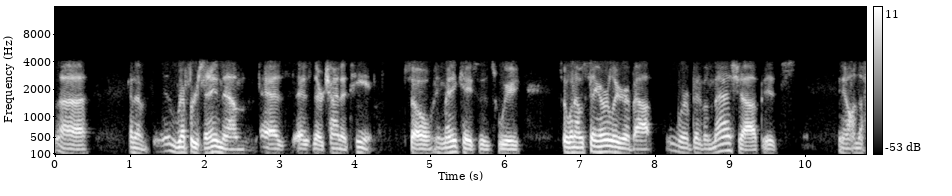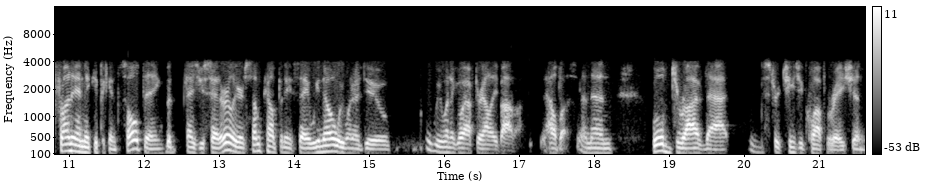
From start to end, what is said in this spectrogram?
uh, kind of representing them as as their China team. So in many cases, we. So when I was saying earlier about we're a bit of a mashup, it's you know on the front end it could be consulting, but as you said earlier, some companies say we know we want to do, we want to go after Alibaba, help us, and then we'll drive that strategic cooperation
